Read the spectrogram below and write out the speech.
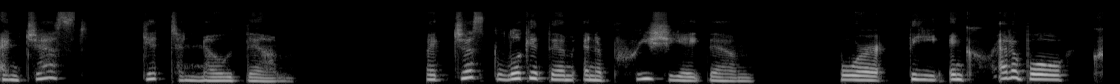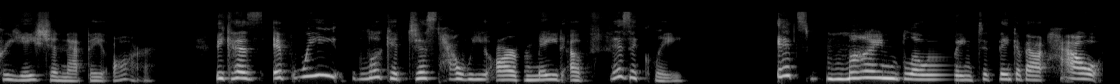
and just get to know them. Like just look at them and appreciate them for the incredible creation that they are. Because if we look at just how we are made up physically, it's mind blowing to think about how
